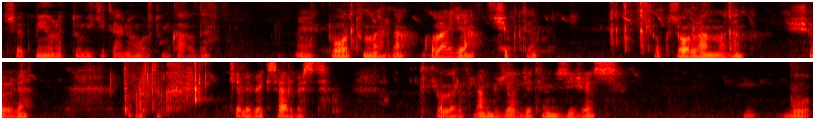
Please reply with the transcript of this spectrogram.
sökmeyi unuttuğum iki tane hortum kaldı. Evet bu hortumlar da kolayca çıktı. Çok zorlanmadan şöyle artık kelebek serbest. Şuraları falan güzelce temizleyeceğiz. Bu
